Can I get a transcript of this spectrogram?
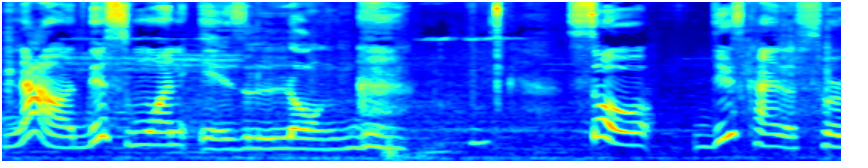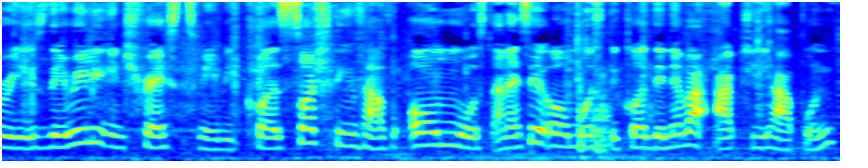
Now, this one is long. so, these kinds of stories they really interest me because such things have almost and I say almost because they never actually happened,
